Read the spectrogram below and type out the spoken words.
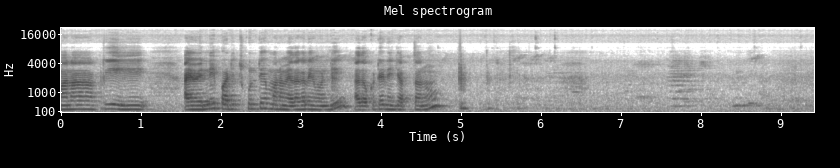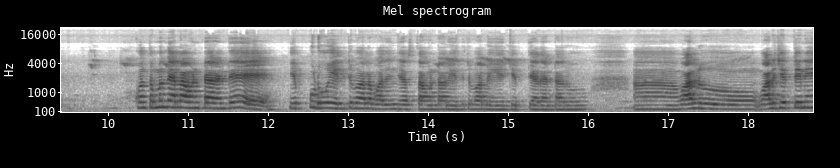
మనకి అవన్నీ పట్టించుకుంటే మనం ఎదగలేమండి. అదొకటే నేను చెప్తాను. కొంతమంది ఎలా ఉంటారంటే ఎప్పుడు ఎదుటి వాళ్ళ భజన చేస్తూ ఉంటారు ఎదుటి వాళ్ళు ఏది చెప్తే అది అంటారు. వాళ్ళు వాళ్ళు చెప్తేనే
